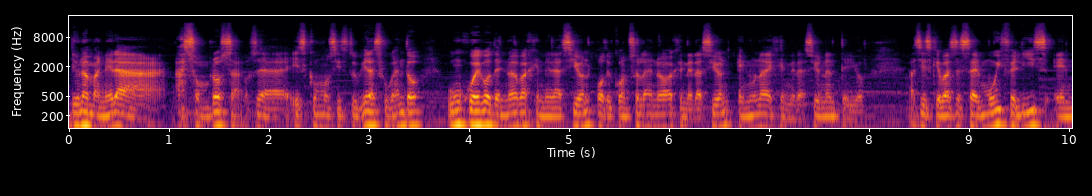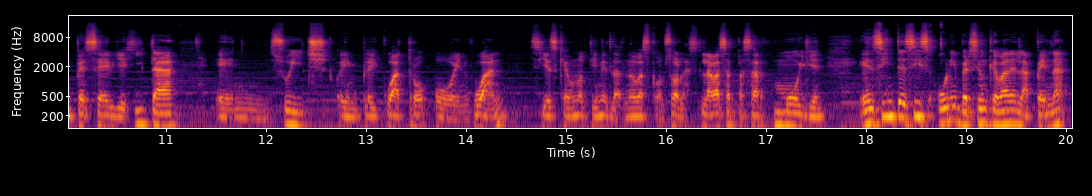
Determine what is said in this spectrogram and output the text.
de una manera asombrosa. O sea, es como si estuvieras jugando un juego de nueva generación o de consola de nueva generación en una de generación anterior. Así es que vas a ser muy feliz en PC viejita, en Switch, en Play 4 o en One si es que aún no tienes las nuevas consolas. La vas a pasar muy bien. En síntesis, una inversión que vale la pena.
